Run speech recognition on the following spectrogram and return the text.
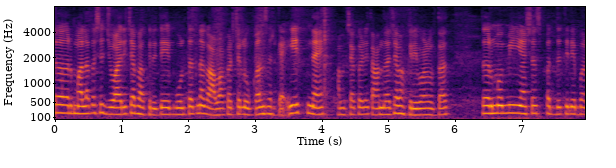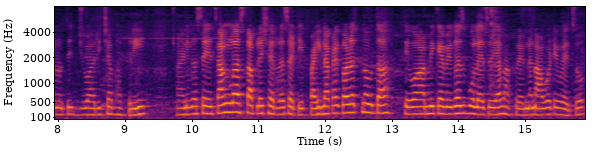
तर मला कशा ज्वारीच्या भाकरी ते बोलतात ना गावाकडच्या लोकांसारख्या येत नाही. आमच्याकडे तांदळाच्या भाकरी बनवतात. तर मग मी अशाच पद्धतीने बनवते ज्वारीच्या भाकरी. आणि कसं आहे चांगलं असतं आपल्या शरीरासाठी. पहिला काय कळत नव्हता तेव्हा आम्ही काय वेगळंच बोलायचो या भाकऱ्यांना नावं ठेवायचो.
